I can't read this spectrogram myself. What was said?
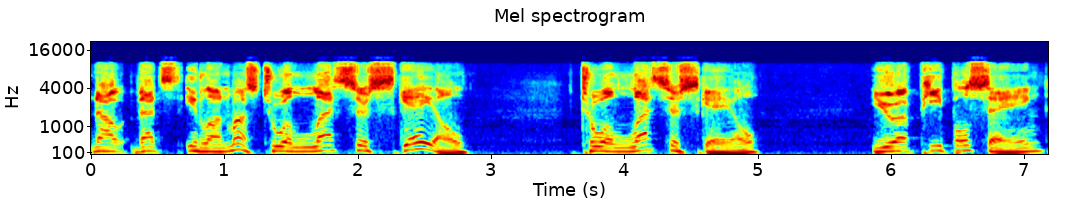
now that's Elon Musk to a lesser scale. To a lesser scale, you have people saying,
